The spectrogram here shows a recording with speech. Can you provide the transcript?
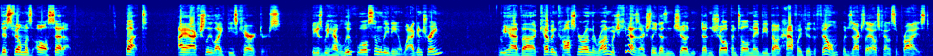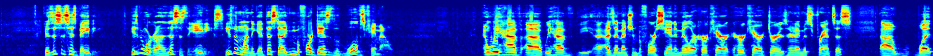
this film is all setup. But I actually like these characters because we have Luke Wilson leading a wagon train. We have uh, Kevin Costner on the run, which he does actually doesn't show doesn't show up until maybe about halfway through the film, which is actually I was kind of surprised because this is his baby. He's been working on this since the 80s. He's been wanting to get this done even before Dances with Wolves came out. And we have uh, we have the, uh, as I mentioned before, Sienna Miller. Her char- her character is her name is Frances uh, what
